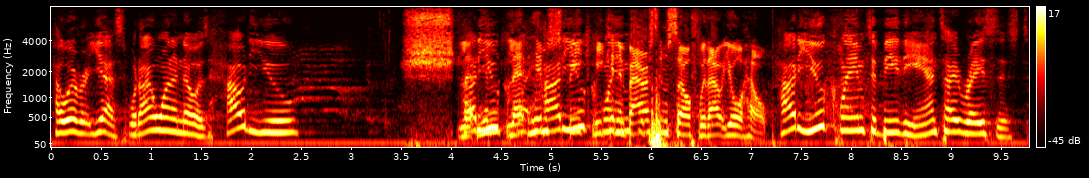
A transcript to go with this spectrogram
However, yes, what I want to know is how do you Shh, let him, you let him how do you speak. He can to- embarrass himself without your help. how do you claim to be the anti-racist,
